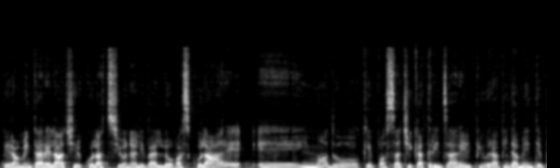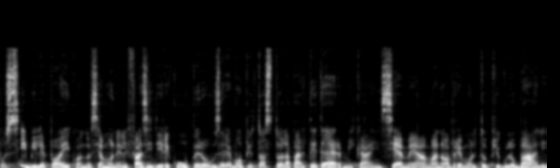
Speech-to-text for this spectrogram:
per aumentare la circolazione a livello vascolare e in modo che possa cicatrizzare il più rapidamente possibile. Poi, quando siamo nelle fasi di recupero, useremo piuttosto la parte termica insieme a manovre molto più globali.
